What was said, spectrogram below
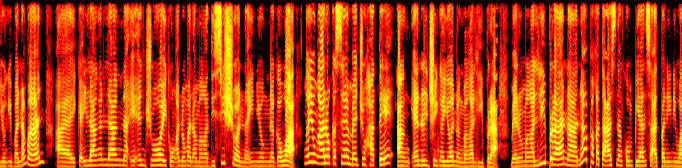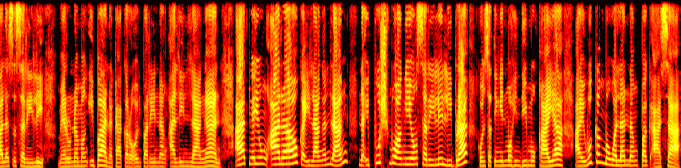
Yung iba naman ay kailangan lang na i-enjoy kung ano man ang mga decision na inyong nagawa. Ngayong araw kasi medyo hati ang energy ngayon ng mga Libra. Merong mga Libra na napakataas ng kumpiyansa at paniniwala sa sarili. Meron namang iba nakakaroon pa rin ng alinlangan. At ngayong araw, kailangan lang na i-push mo ang iyong sarili, Libra. Kung sa tingin mo hindi mo kaya, ay huwag kang mawalan ng pag-asa.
